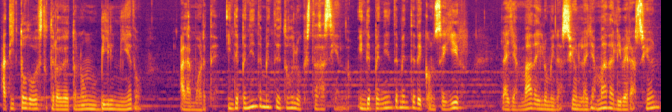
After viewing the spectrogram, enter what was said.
A ti todo esto te lo detonó un vil miedo a la muerte. Independientemente de todo lo que estás haciendo, independientemente de conseguir la llamada iluminación, la llamada liberación,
